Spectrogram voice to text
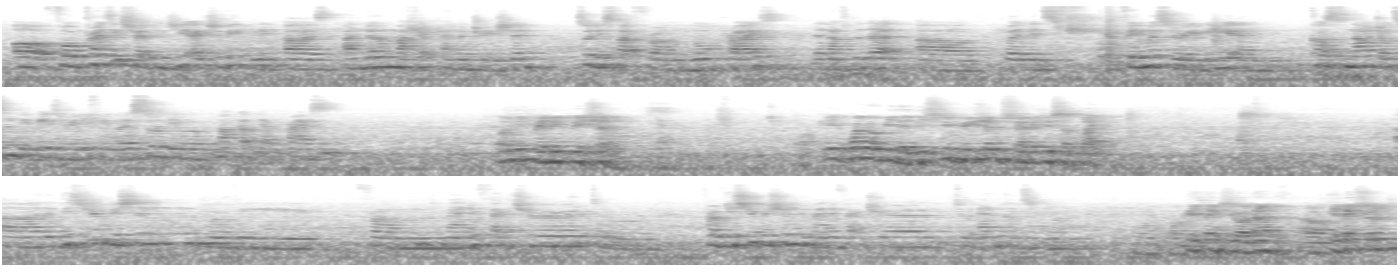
Oh, for pricing strategy, actually, uh, under market penetration. So they start from low price, then after that, uh, when it's famous already and Because now Johnson Baby is really famous, so they will mark up their price. Only penetration. Yeah. Okay, what will be the distribution strategies applied? Uh, the distribution will be from manufacturer to from distribution to manufacturer to end consumer. Okay, thanks, you are done. Okay, next one.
